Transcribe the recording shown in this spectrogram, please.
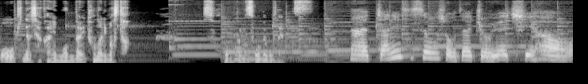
大きな社会問題となりました。本当にそうでございます。那 Janice 事务所在九月七号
